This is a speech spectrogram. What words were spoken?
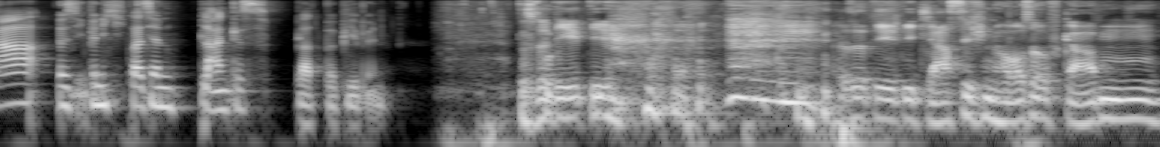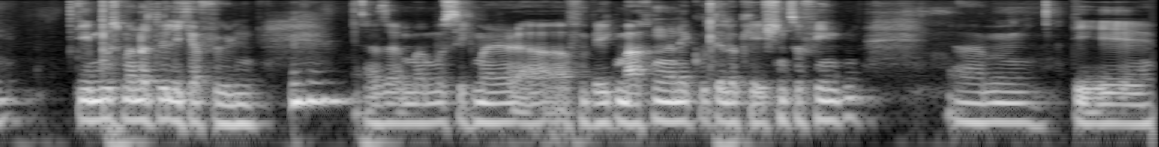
gar, also wenn ich quasi ein blankes Blatt Papier bin? also die, die, also die, die klassischen Hausaufgaben, die muss man natürlich erfüllen. Mhm. Also man muss sich mal äh, auf den Weg machen, eine gute Location zu finden, ähm, die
